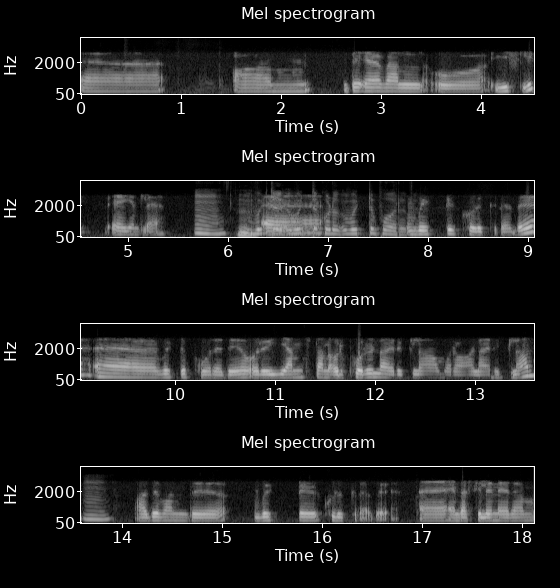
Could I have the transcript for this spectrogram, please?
eh, um, det ge slipp egentligen. விட்டு விட்டு கொடு விட்டு போறது. விட்டு கொடுக்கிறது. விட்டு போறது. ஒரு எம்ஸ்தான் ஒரு பொருளா இருக்கலாம் ஒரு ஆளா இருக்கலாம். அது வந்து விட்டு கொடுக்கிறது. என்ற சில நேரம்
